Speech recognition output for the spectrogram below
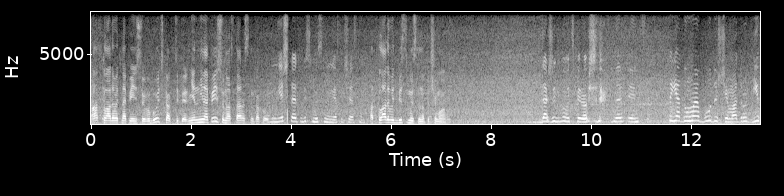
А откладывать на пенсию вы будете как теперь? Не, не на пенсию, на старость на какой-то? Я считаю это бессмысленным, если честно. Откладывать бессмысленно. Почему? Дожить бы вы теперь вообще на пенсию. Я думаю о будущем, о других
